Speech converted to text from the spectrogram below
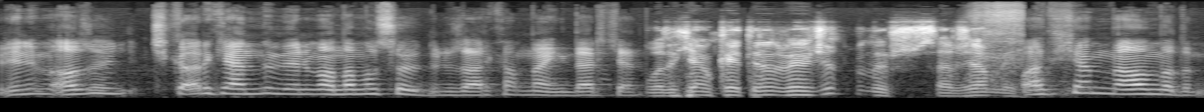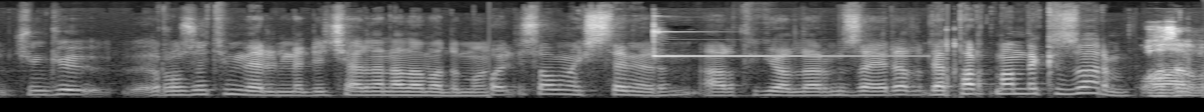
Benim az önce çıkarken de benim anama sövdünüz arkamdan giderken. Bodycam kayıtınız mevcut mudur Sercan Bey? Bodycam'le almadım çünkü rozetim verilmedi içeriden alamadım onu. Polis olmak istemiyorum artık yollarımızı ayıralım. Departmanda kız var mı? O zaman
